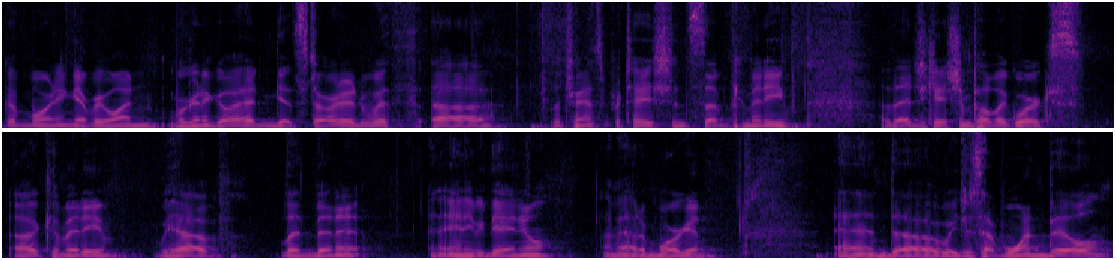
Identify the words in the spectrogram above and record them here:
Good morning, everyone. We're going to go ahead and get started with uh, the Transportation Subcommittee of the Education Public Works uh, Committee. We have Lin Bennett and Annie McDaniel. I'm Adam Morgan. And uh, we just have one bill,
